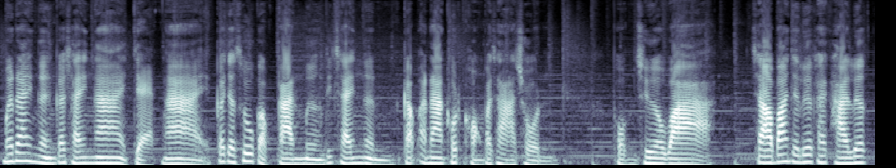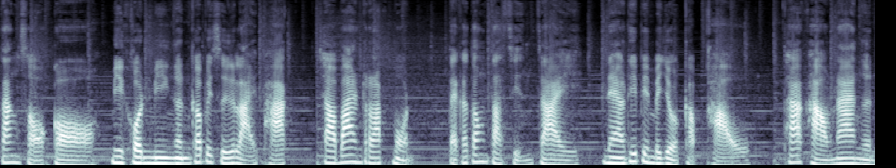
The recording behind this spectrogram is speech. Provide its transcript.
เมื่อได้เงินก็ใช้ง่าย แจกง่าย ก็จะสู้กับการเมืองที่ใช้เงินกับอนาคตของประชาชน ผมเชื่อว่า ชาวบ้านจะเลือกคล้าย ๆ เลือกตั้งสอกอมีคนมีเงินเข้าไปซื้อหลายพัก ชาวบ้านรับหมด แต่ก็ต้องตัดสินใจ แนวที่เป็นประโยชน์กับเขา ถ้าข่าวหน้าเงิน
